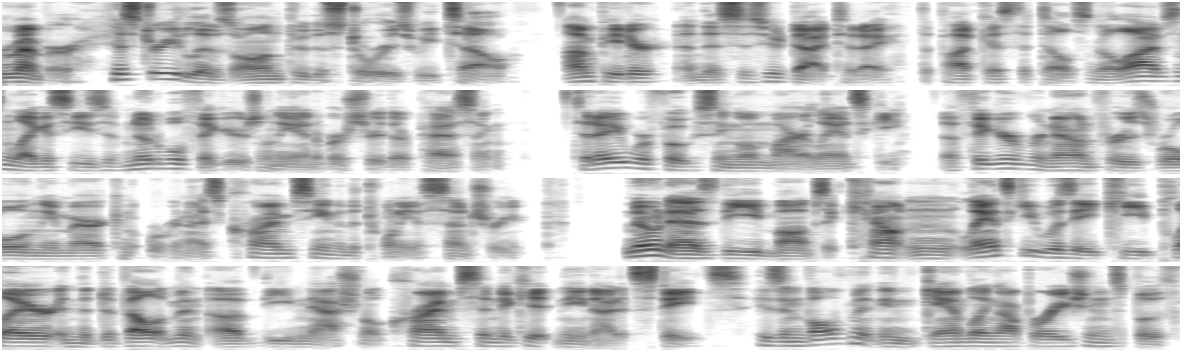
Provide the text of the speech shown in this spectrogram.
Remember, history lives on through the stories we tell. I'm Peter, and this is Who Died Today, the podcast that delves into the lives and legacies of notable figures on the anniversary of their passing. Today, we're focusing on Meyer Lansky, a figure renowned for his role in the American organized crime scene of the 20th century. Known as the mob's accountant, Lansky was a key player in the development of the National Crime Syndicate in the United States. His involvement in gambling operations, both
